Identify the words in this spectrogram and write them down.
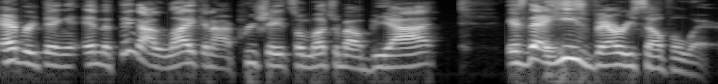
everything. And the thing I like and I appreciate so much about BI is that he's very self-aware.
